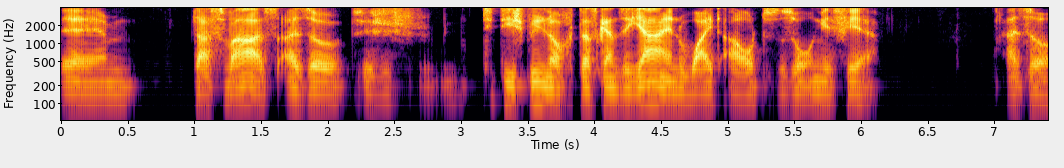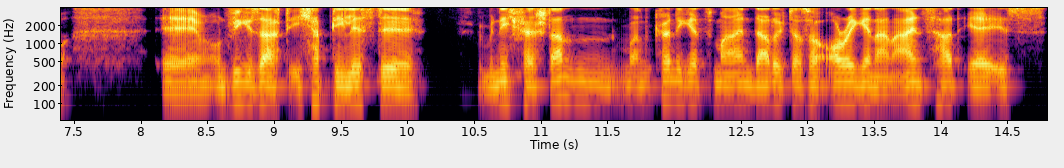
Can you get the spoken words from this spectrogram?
Ähm, das war's. Also die, die spielen auch das ganze Jahr in Whiteout, so ungefähr. Also, äh, und wie gesagt, ich habe die Liste nicht verstanden. Man könnte jetzt meinen, dadurch, dass er Oregon an 1 hat, er ist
